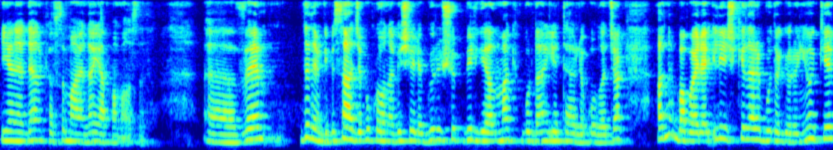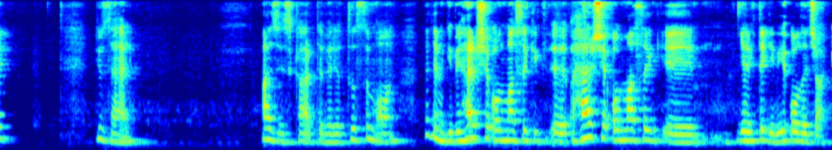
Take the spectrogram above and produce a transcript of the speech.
yeniden Kasım ayında yapmamalısın. E, ve dediğim gibi sadece bu konuda bir şeyle görüşüp bilgi almak burada yeterli olacak. Anne babayla ilişkiler burada görünüyor ki güzel. Aziz kartı veriyor. Tılsım 10. Ne demek gibi her şey gibi e, her şey olması e, gerektiği gibi olacak.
